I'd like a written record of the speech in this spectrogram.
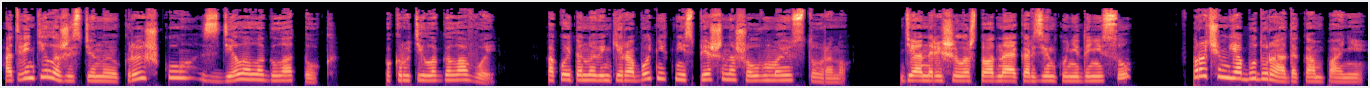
отвинтила жестяную крышку, сделала глоток. Покрутила головой. Какой-то новенький работник неспешно шел в мою сторону. Диана решила, что одна я корзинку не донесу. Впрочем, я буду рада компании,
